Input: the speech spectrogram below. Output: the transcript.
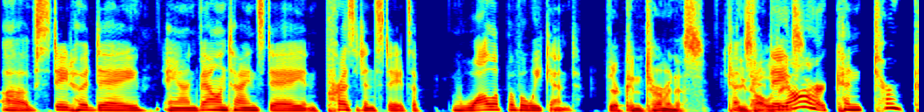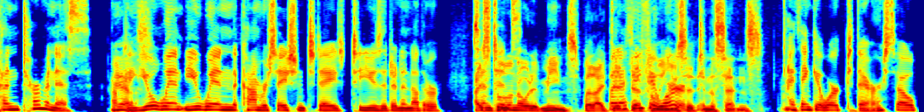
of Statehood Day and Valentine's Day and President's Day. It's a wallop of a weekend. they're conterminous. These holidays. They are conter- conterminous. Okay, Yes. you'll win. You win the conversation today to use it in another. I still don't know what it means, but I But did I think it definitely use it in the sentence. I think it worked there. So,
